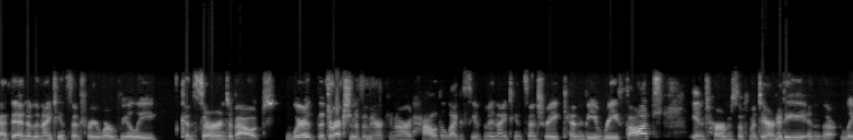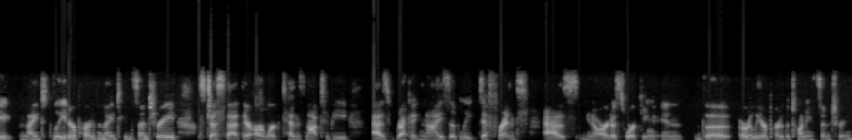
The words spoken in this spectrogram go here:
at the end of the 19th century, were really concerned about where the direction of American art, how the legacy of the mid 19th century can be rethought in terms of modernity in the late night, later part of the 19th century. It's just that their artwork tends not to be as recognizably different as you know artists working in the earlier part of the 20th century.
